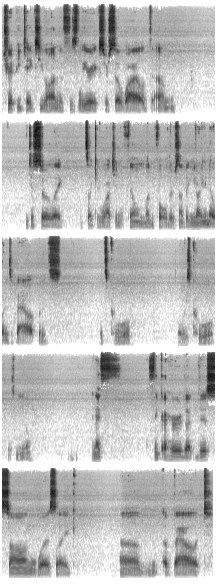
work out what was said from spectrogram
trip he takes you on with his lyrics are so wild. Um, just so like it's like you're watching a film unfold or something. You don't even know what it's about, but it's it's cool. It's always cool with Neil. And I, th- I think I heard that this song was like um, about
